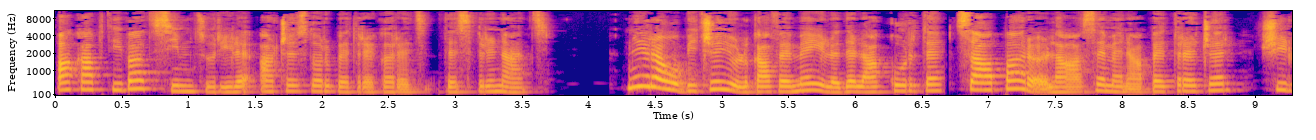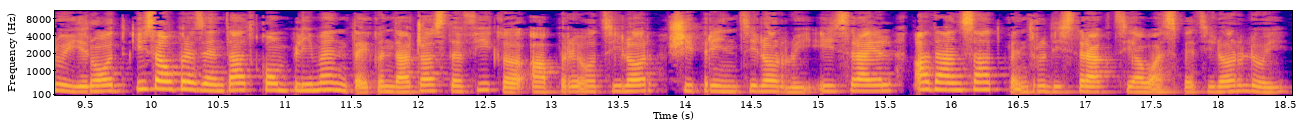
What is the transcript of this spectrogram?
a captivat simțurile acestor petrecăreți desfrânați. Nu era obiceiul ca femeile de la curte să apară la asemenea petreceri și lui Rod i s-au prezentat complimente când această fică a preoților și prinților lui Israel a dansat pentru distracția oaspeților lui.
